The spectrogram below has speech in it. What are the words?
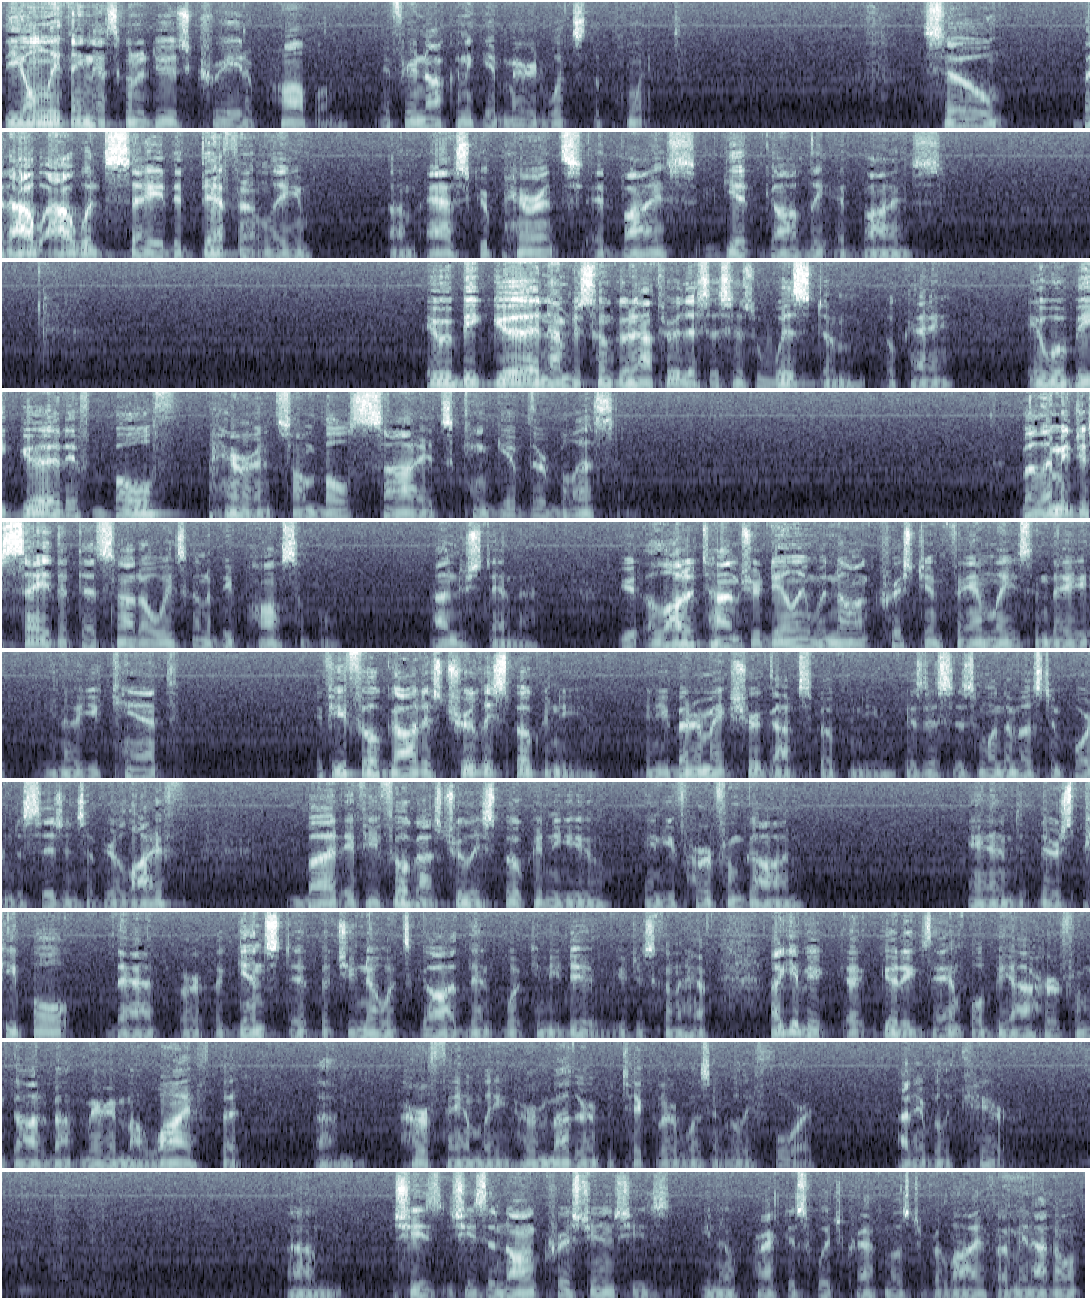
The only thing that's going to do is create a problem. If you're not going to get married, what's the point? So, but I, I would say to definitely um, ask your parents' advice, get godly advice. It would be good, and I'm just going to go down through this. This is wisdom, okay? It would be good if both parents on both sides can give their blessing. But let me just say that that's not always going to be possible. I understand that. You, a lot of times you're dealing with non-Christian families, and they, you know, you can't. If you feel God has truly spoken to you, and you better make sure God's spoken to you, because this is one of the most important decisions of your life. But if you feel God's truly spoken to you, and you've heard from God, and there's people that or against it, but you know it's God, then what can you do? You're just going to have. I'll give you a good example. Be I heard from God about marrying my wife, but um, her family, her mother in particular, wasn't really for it. I didn't really care. Um, she's she's a non-Christian. She's you know practiced witchcraft most of her life. I mean, I don't.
